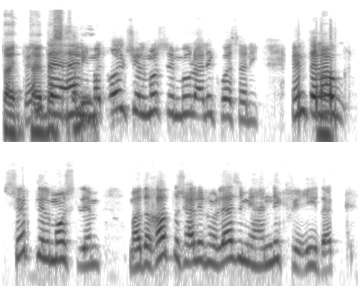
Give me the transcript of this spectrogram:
طيب طيب بس يا خليني ما تقولش المسلم بيقول عليك وثني. انت آه. لو سبت المسلم ما ضغطتش عليه إنه لازم يهنيك في عيدك.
